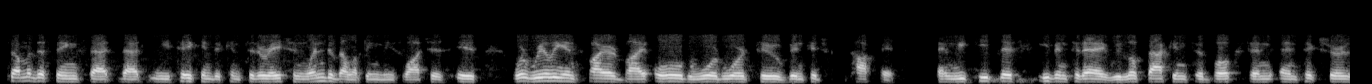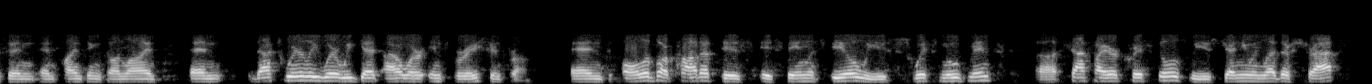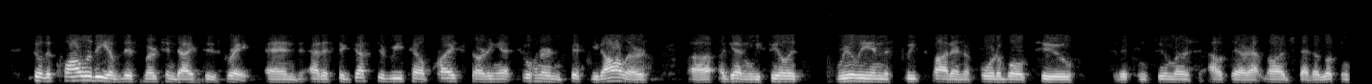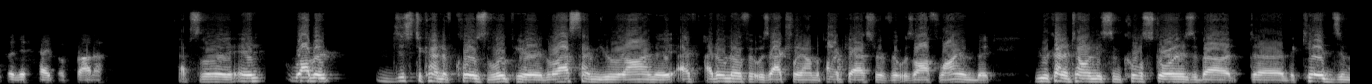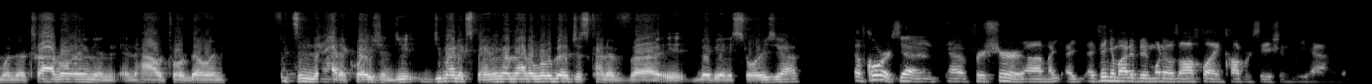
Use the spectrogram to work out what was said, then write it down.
Some of the things that, that we take into consideration when developing these watches is we're really inspired by old World War II vintage cockpits and we keep this even today. We look back into books and, and pictures and, and find things online. And that's really where we get our inspiration from. And all of our product is, is stainless steel. We use Swiss movements, uh, sapphire crystals. We use genuine leather straps. So the quality of this merchandise is great. And at a suggested retail price starting at $250, uh, again, we feel it's really in the sweet spot and affordable to to the consumers out there at large that are looking for this type of product. Absolutely. And Robert, just to kind of close the loop here, the last time you were on, I, I don't know if it was actually on the podcast or if it was offline, but you were kind of telling me some cool stories about uh, the kids and when they're traveling and, and how Torgoen fits into that equation. Do you, do you mind expanding on that a little bit? Just kind of uh, maybe any stories you have? Of course, yeah, uh, for sure. Um, I, I think it might have been one of those offline conversations we had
